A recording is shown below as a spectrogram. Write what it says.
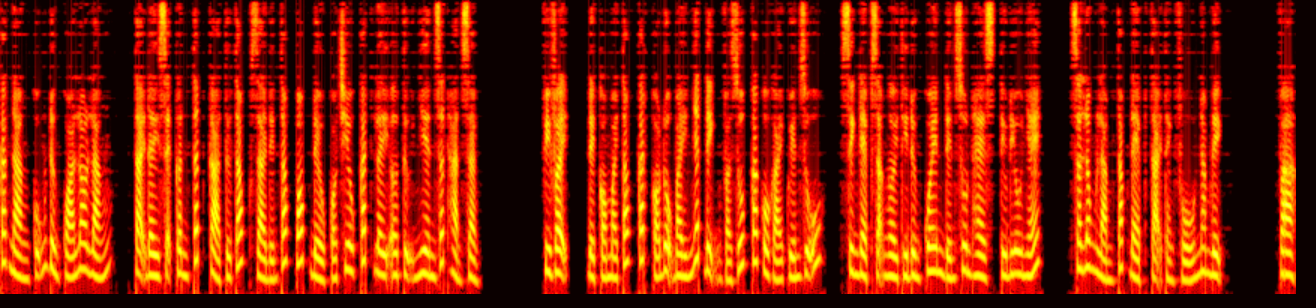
các nàng cũng đừng quá lo lắng, tại đây sẽ cân tất cả từ tóc dài đến tóc bóp đều có chiêu cắt layer tự nhiên rất hàn sảng. Vì vậy, để có mái tóc cắt có độ bay nhất định và giúp các cô gái quyến rũ, xinh đẹp dạng người thì đừng quên đến Sun Hair Studio nhé salon làm tóc đẹp tại thành phố Nam Định. Và,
